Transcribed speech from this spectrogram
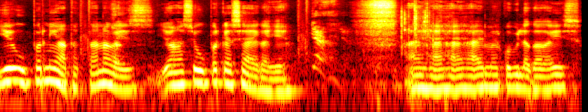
ये ऊपर नहीं आ सकता ना गाइस यहाँ से ऊपर कैसे आएगा ये? हाय हाय हाय हाय मेरे को भी लगा गाइस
